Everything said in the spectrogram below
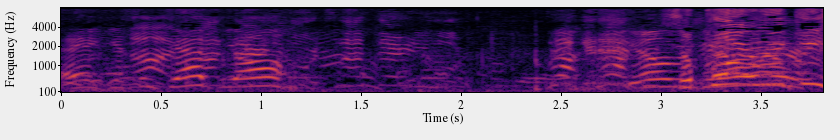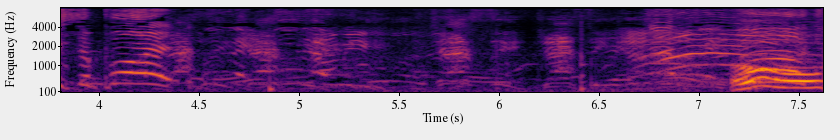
Hey, get some depth, y'all. Support Ricky, support! Oh,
